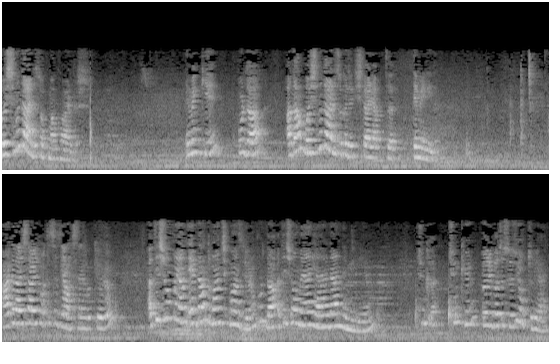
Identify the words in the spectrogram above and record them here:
Başını derde sokmak vardır. Demek ki burada adam başını derde sokacak işler yaptı demeliydim. Arkadaşlar şimdi atasöz yanlışlarına bakıyorum. Ateş olmayan evden duman çıkmaz diyorum. Burada ateş olmayan yerden demeliyim. Çünkü çünkü böyle bir atasözü yoktur yani.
